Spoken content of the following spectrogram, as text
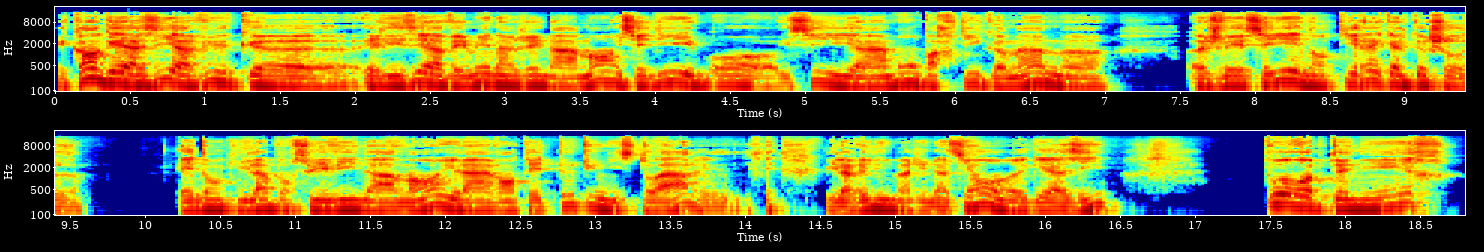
Et quand Géasi a vu que Élisée avait ménagé Naaman, il s'est dit, bon, ici il y a un bon parti quand même, je vais essayer d'en tirer quelque chose. Et donc, il a poursuivi Naaman, il a inventé toute une histoire, il avait l'imagination, euh, Géasi, pour obtenir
